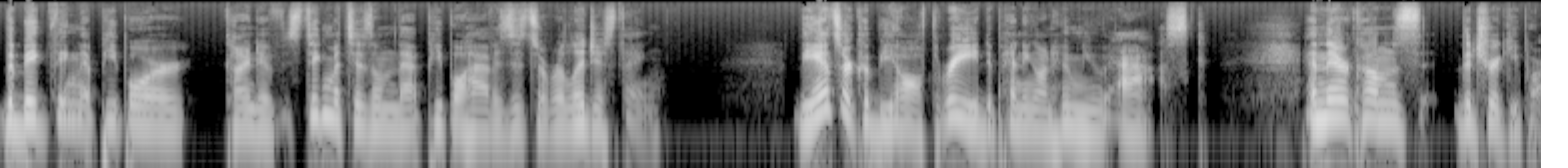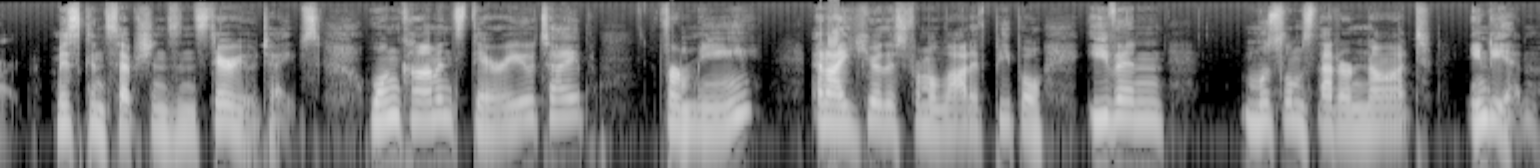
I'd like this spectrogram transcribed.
The big thing that people are kind of stigmatism that people have is it's a religious thing. The answer could be all three, depending on whom you ask. And there comes the tricky part misconceptions and stereotypes. One common stereotype for me, and I hear this from a lot of people, even Muslims that are not Indian,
